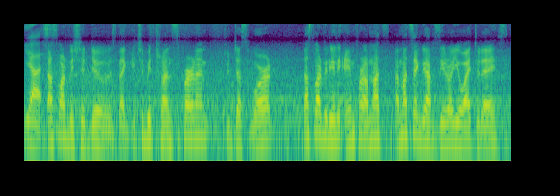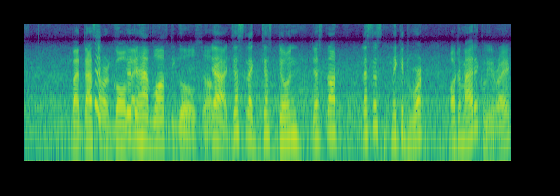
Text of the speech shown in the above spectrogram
yes. That's what we should do. Is like it should be transparent, it should just work. That's what we really aim for. I'm not I'm not saying we have zero UI today, but that's our goal. Good to like- have lofty goals. So. yeah, just like just don't just not let's just make it work automatically, right?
